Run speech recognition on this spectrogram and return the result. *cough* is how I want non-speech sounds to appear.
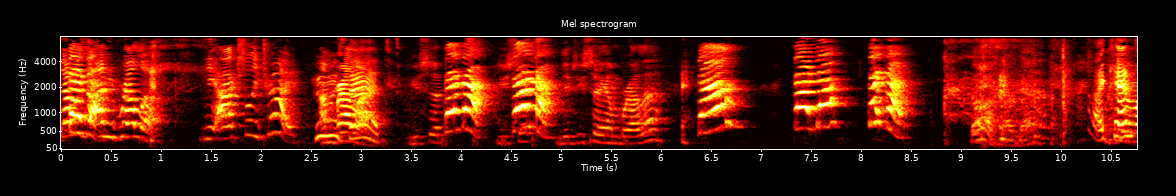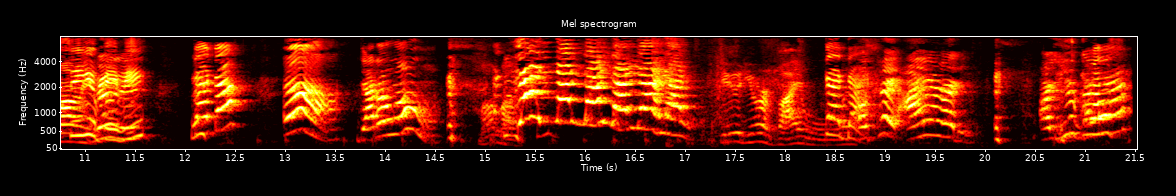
That was an umbrella. He actually tried. Who Umbrella. that? You said. Dada. You Dada. Did you say umbrella? Da. Dada. Dada. I can't see you, baby. Dada. Dada uh. alone. Mama. *laughs* Da. Dude, you're a Okay, I am ready. Are you girls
